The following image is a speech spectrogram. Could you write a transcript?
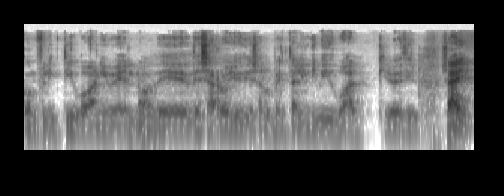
conflictivo a nivel, ¿no? De desarrollo y de salud mental individual, quiero decir. O sea,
